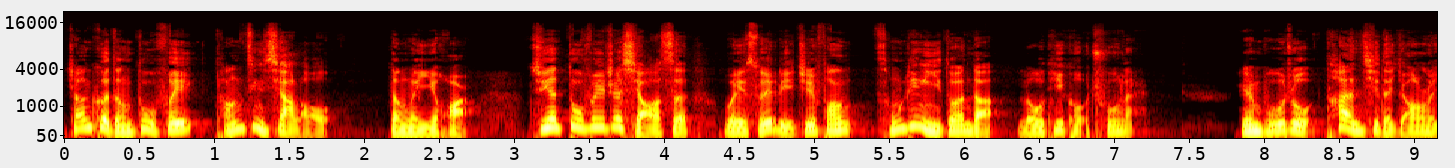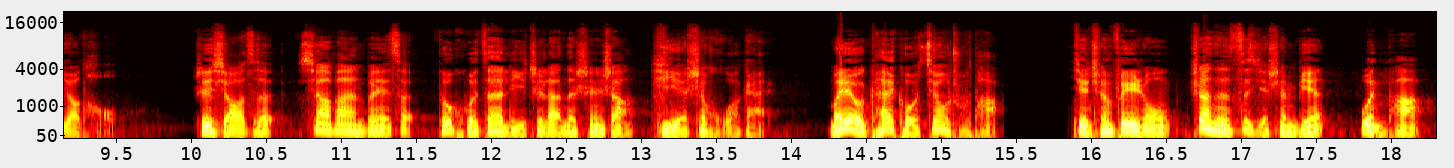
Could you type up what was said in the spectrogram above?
张克等杜飞、唐静下楼，等了一会儿，只见杜飞这小子尾随李之芳从另一端的楼梯口出来，忍不住叹气的摇了摇头。这小子下半辈子都毁在李之兰的身上，也是活该。没有开口叫住他，见陈飞荣站在自己身边，问他：“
